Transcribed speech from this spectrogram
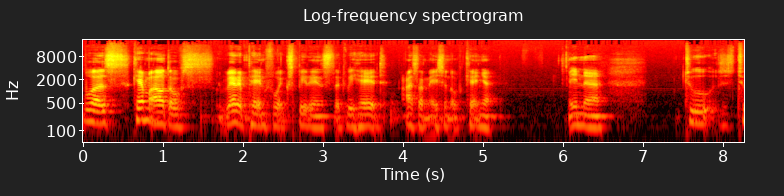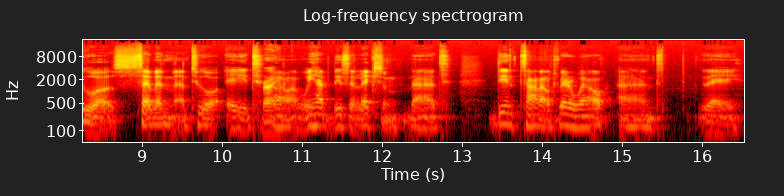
was came out of very painful experience that we had as a nation of Kenya in uh, two, 2007 and 2008. Right. Uh, we had this election that didn't turn out very well, and they the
